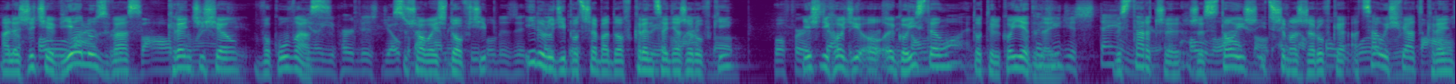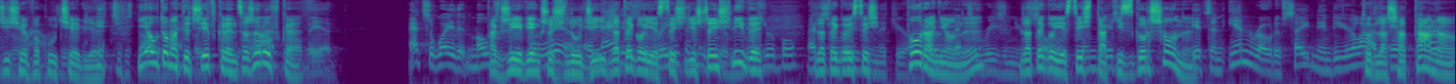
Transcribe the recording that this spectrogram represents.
ale życie wielu z Was kręci się wokół Was. Słyszałeś dowcip? Ilu ludzi potrzeba do wkręcenia żarówki? Jeśli chodzi o egoistę, to tylko jednej. Wystarczy, że stoisz i trzymasz żarówkę, a cały świat kręci się wokół ciebie i automatycznie wkręca żarówkę. Tak żyje większość ludzi i dlatego jesteś nieszczęśliwy, dlatego jesteś poraniony, dlatego jesteś taki zgorszony. To dla szatana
